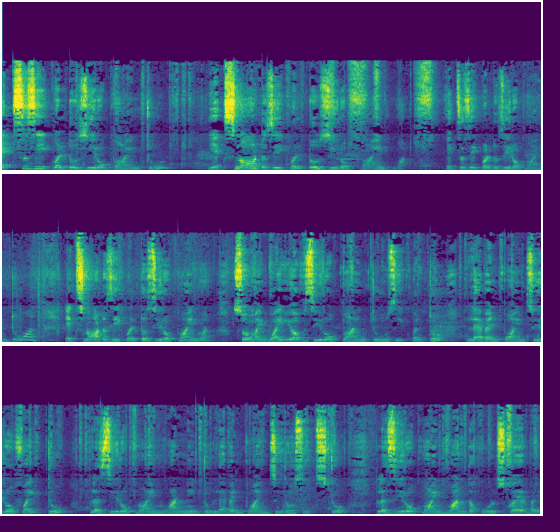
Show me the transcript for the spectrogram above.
x is equal to 0.2, x naught is equal to 0.1. x is equal to 0.2 and x naught is equal to 0.1. So my y of 0.2 is equal to 11.052 plus 0.1 into 11.062 plus 0.1 the whole square by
